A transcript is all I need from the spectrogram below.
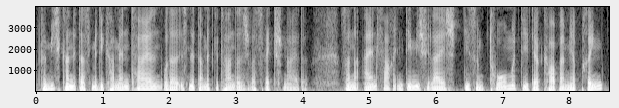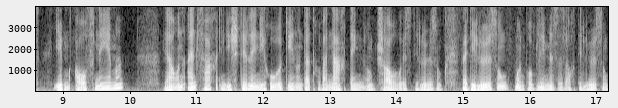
für mich kann nicht das Medikament heilen oder ist nicht damit getan, dass ich was wegschneide, sondern einfach, indem ich vielleicht die Symptome, die der Körper mir bringt, eben aufnehme, ja, und einfach in die Stille, in die Ruhe gehen und darüber nachdenken und schaue, wo ist die Lösung. Weil die Lösung, wo ein Problem ist, ist auch die Lösung.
